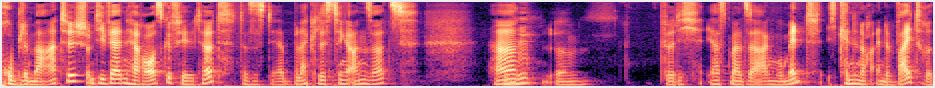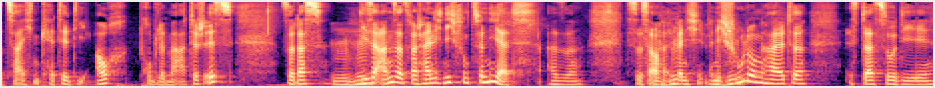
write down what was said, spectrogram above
problematisch und die werden herausgefiltert. Das ist der Blacklisting-Ansatz. Ja, mhm. ähm, würde ich erstmal sagen, Moment, ich kenne noch eine weitere Zeichenkette, die auch problematisch ist, so dass mhm. dieser Ansatz wahrscheinlich nicht funktioniert. Also, das ist auch, mhm. wenn ich, wenn ich mhm. Schulungen halte, ist das so die,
